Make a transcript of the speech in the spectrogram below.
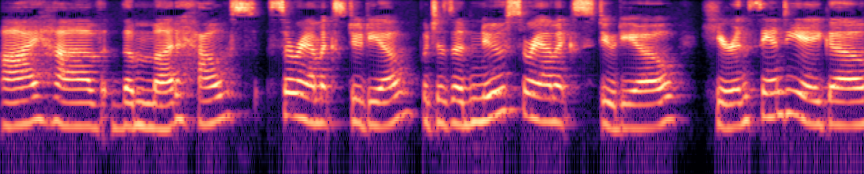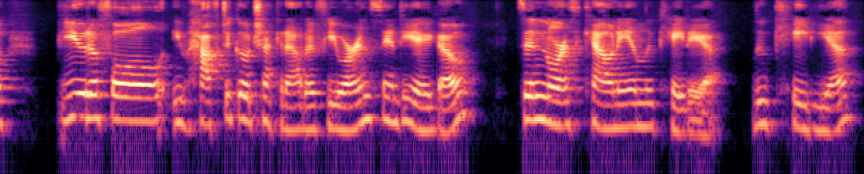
I have the Mud House Ceramic Studio, which is a new ceramic studio here in San Diego. Beautiful. You have to go check it out if you are in San Diego. It's in North County in Leucadia. Leucadia.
